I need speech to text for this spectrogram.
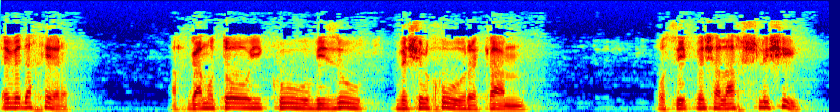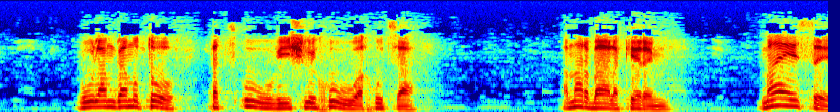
עבד אחר, אך גם אותו היכו, ויזו ושלחו רקם. הוסיף ושלח שלישי, ואולם גם אותו תצאו וישלחו החוצה. אמר בעל הכרם, מה אעשה?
